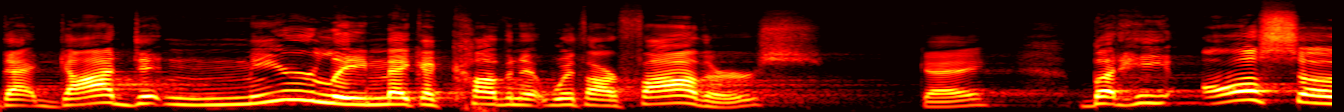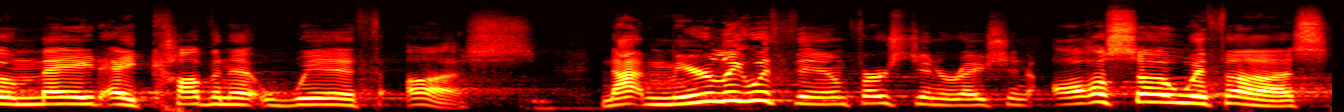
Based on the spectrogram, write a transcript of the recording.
that God didn't merely make a covenant with our fathers, okay, but He also made a covenant with us. Not merely with them, first generation, also with us,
